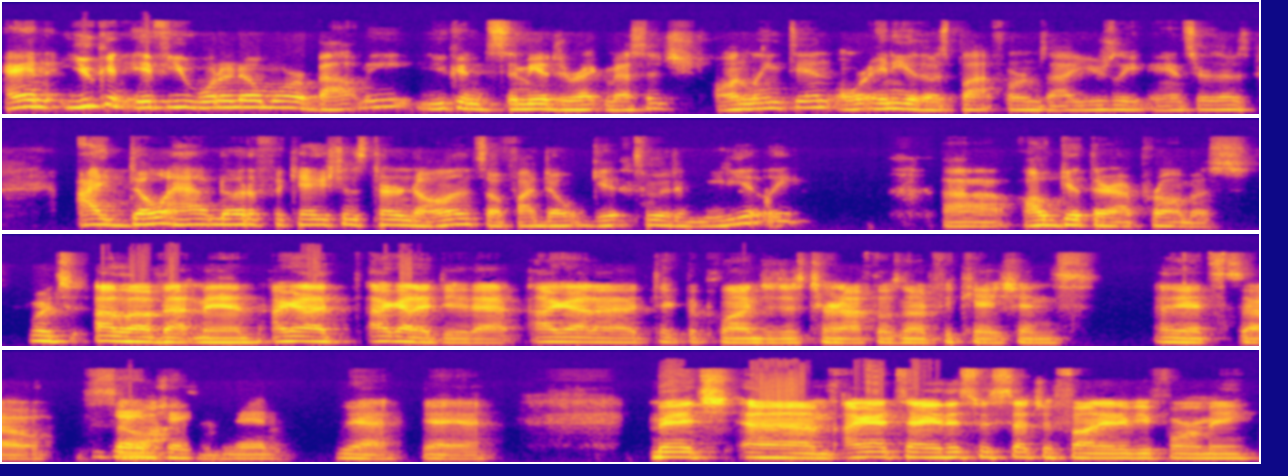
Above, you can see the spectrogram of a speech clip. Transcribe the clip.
and you can, if you want to know more about me, you can send me a direct message on LinkedIn or any of those platforms. I usually answer those. I don't have notifications turned on, so if I don't get to it immediately, uh, I'll get there. I promise. Which I love that man. I gotta, I gotta do that. I gotta take the plunge and just turn off those notifications. I think it's so, so game changer, awesome. man. Yeah, yeah, yeah. Mitch, um, I gotta tell you, this was such a fun interview for me.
